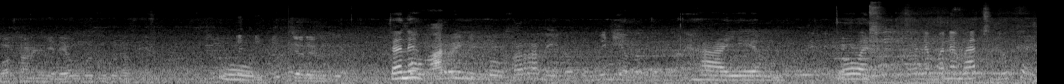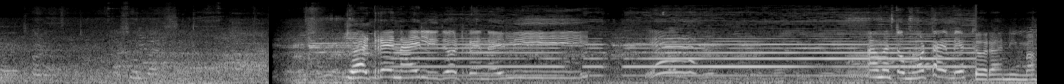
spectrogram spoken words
વખાણે છે એવું બધું તો નથી. તને? હા એમ. અને મને માથું દુખે છે થોડું. શું કરશું? જો ટ્રેન આવેલી જો ટ્રેન આવેલી અમે તો મોટા બેઠો. રાનીમાં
